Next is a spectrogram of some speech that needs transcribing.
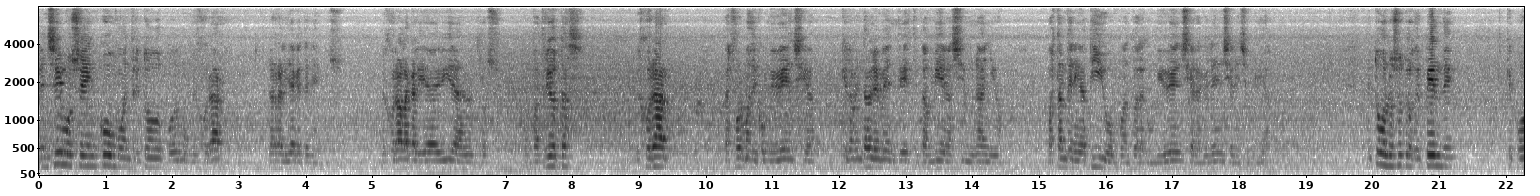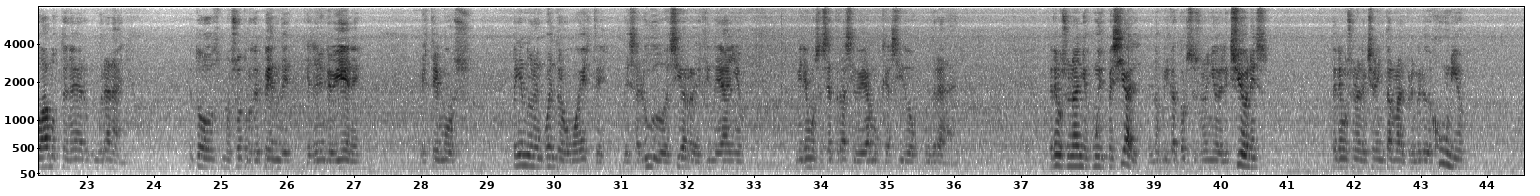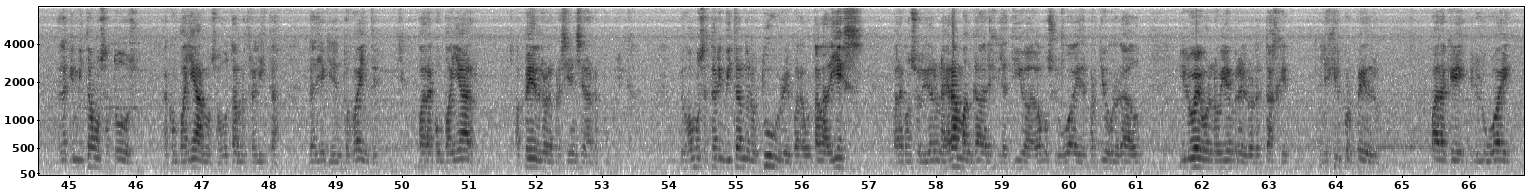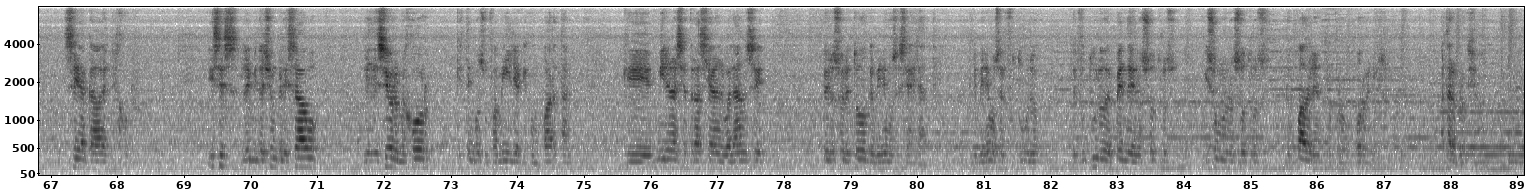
pensemos en cómo entre todos podemos mejorar la realidad que tenemos, mejorar la calidad de vida de nuestros compatriotas, mejorar las formas de convivencia, que lamentablemente este también ha sido un año bastante negativo en cuanto a la convivencia, la violencia, la inseguridad. De todos nosotros depende que podamos tener un gran año. De todos nosotros depende que el año que viene estemos teniendo un encuentro como este, de saludo, de cierre de fin de año, miremos hacia atrás y veamos que ha sido un gran año. Tenemos un año muy especial, el 2014 es un año de elecciones, tenemos una elección interna el primero de junio, a la que invitamos a todos a acompañarnos, a votar nuestra lista, la 10520, para acompañar a Pedro a la presidencia de la República. Los vamos a estar invitando en octubre para votar la 10, para consolidar una gran bancada legislativa de Vamos Uruguay del Partido Colorado, y luego en noviembre en el balotaje elegir por Pedro para que el Uruguay sea cada vez mejor. Esa es la invitación que les hago les deseo lo mejor, que estén con su familia, que compartan, que miren hacia atrás y hagan el balance, pero sobre todo que miremos hacia adelante, que miremos el futuro, que el futuro depende de nosotros y somos nosotros los padres de nuestro porvenir. Hasta la próxima.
